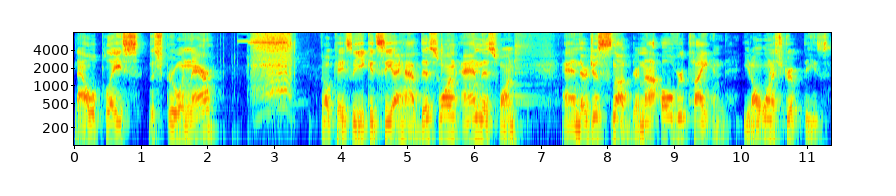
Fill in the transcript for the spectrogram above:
Now we'll place the screw in there Okay, so you can see I have this one and this one, and they're just snug. They're not over tightened. You don't want to strip these.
